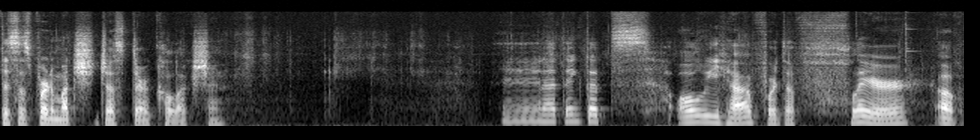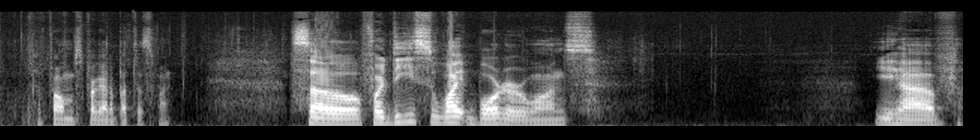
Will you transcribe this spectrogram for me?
this is pretty much just their collection. And I think that's all we have for the Flair. Oh, I almost forgot about this one. So for these white border ones, you have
